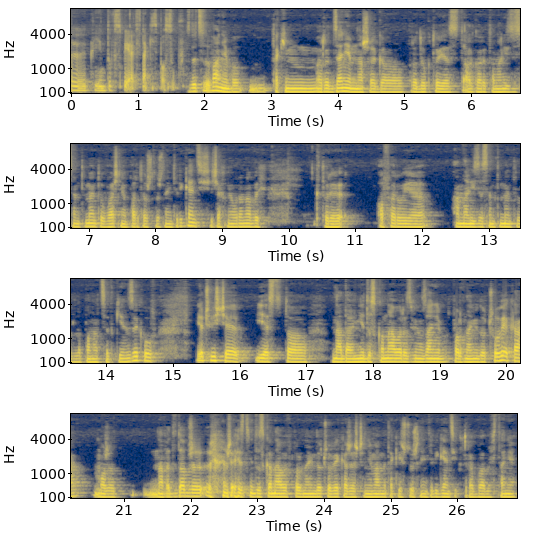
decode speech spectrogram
y, klientów wspierać w taki sposób. Zdecydowanie, bo takim rdzeniem naszego produktu jest algorytm analizy sentymentu właśnie oparty o sztucznej inteligencji, sieciach neuronowych, który oferuje analizę sentymentu dla ponad setki języków. I oczywiście jest to nadal niedoskonałe rozwiązanie w porównaniu do człowieka. Może nawet dobrze, że jest niedoskonałe w porównaniu do człowieka, że jeszcze nie mamy takiej sztucznej inteligencji, która byłaby w stanie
